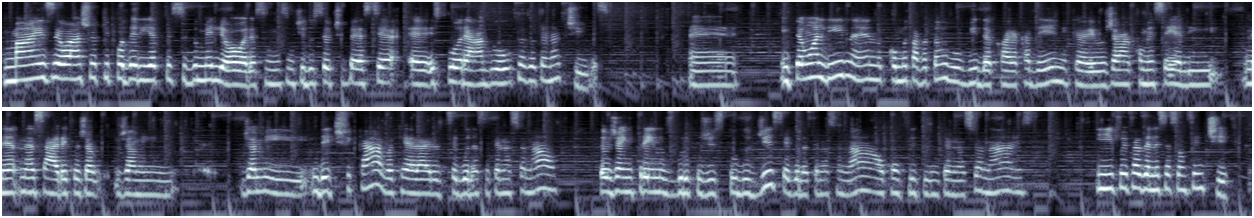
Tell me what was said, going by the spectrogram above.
mas eu acho que poderia ter sido melhor, assim, no sentido se eu tivesse é, explorado outras alternativas. É, então ali, né, como eu estava tão envolvida com a área acadêmica, eu já comecei ali né, nessa área que eu já, já me já me identificava, que era a área de segurança internacional. Então, já entrei nos grupos de estudo de segurança internacional, conflitos internacionais, e fui fazer iniciação científica.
